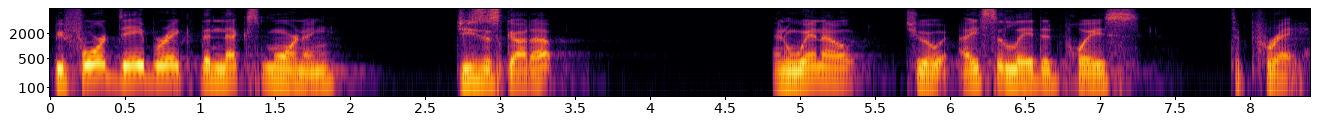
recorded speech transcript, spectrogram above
Before daybreak the next morning, Jesus got up and went out to an isolated place to pray.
